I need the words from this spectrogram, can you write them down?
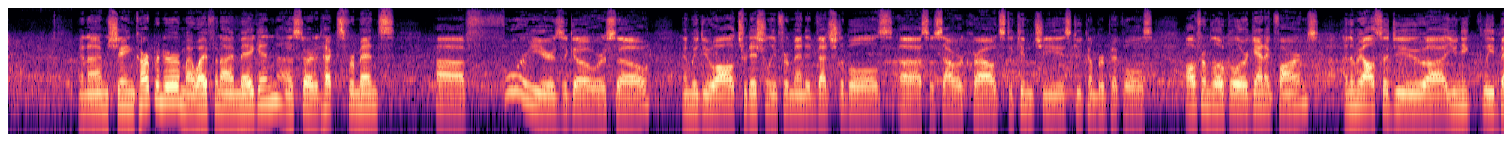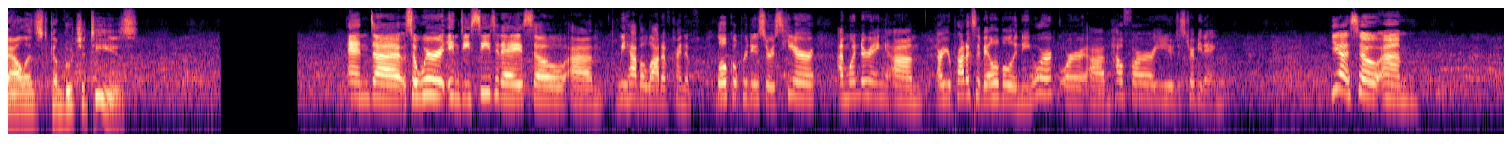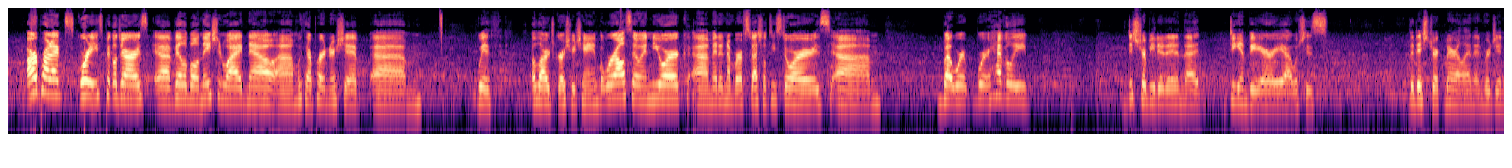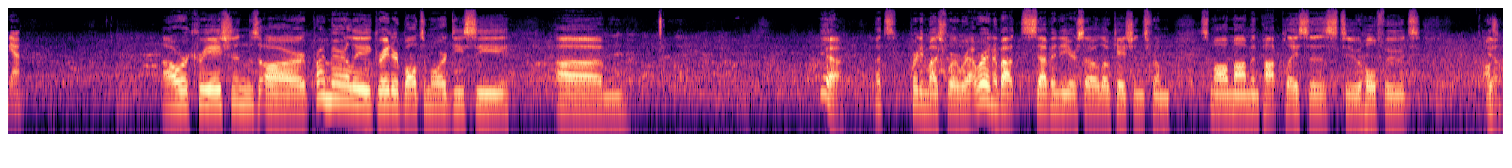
And I'm Shane Carpenter. My wife and I, Megan, uh, started Hex Ferments uh, four years ago or so. And we do all traditionally fermented vegetables, uh, so sauerkrauts to kimchi's, cucumber pickles, all from local organic farms. And then we also do uh, uniquely balanced kombucha teas. And uh, so we're in DC today, so um, we have a lot of kind of local producers here. I'm wondering, um, are your products available in New York, or um, how far are you distributing? Yeah, so um, our products, Gordy's Pickle Jars, uh, available nationwide now um, with our partnership um, with a large grocery chain. But we're also in New York um, at a number of specialty stores. But we're we're heavily distributed in the DMV area, which is the District, Maryland, and Virginia. Our creations are primarily Greater Baltimore, DC. Um, yeah, that's pretty much where we're at. We're in about 70 or so locations from small mom and pop places to Whole Foods. Awesome.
